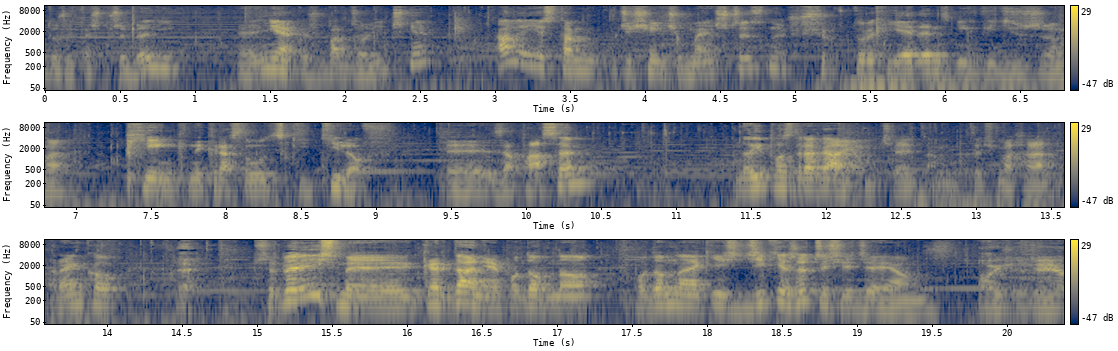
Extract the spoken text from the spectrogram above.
którzy też przybyli. E, Nie jakoś bardzo licznie, ale jest tam 10 mężczyzn, wśród których jeden z nich widzisz, że ma piękny krasnoludzki kilof e, za pasem. No i pozdrawiają cię, tam ktoś macha ręką. Przybyliśmy, Kerdanie, podobno, podobno jakieś dzikie rzeczy się dzieją. Oj, się dzieją.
